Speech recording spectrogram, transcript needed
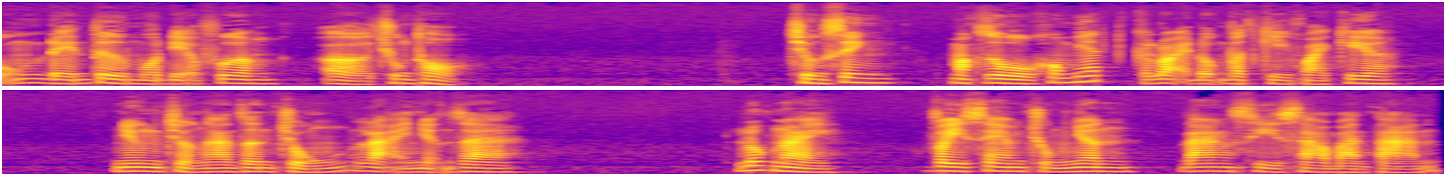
cũng đến từ một địa phương ở Trung Thổ. Trường sinh, mặc dù không biết cái loại động vật kỳ quái kia, Nhưng trưởng an dân chúng lại nhận ra. Lúc này, vây xem chúng nhân đang xì xào bàn tán,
